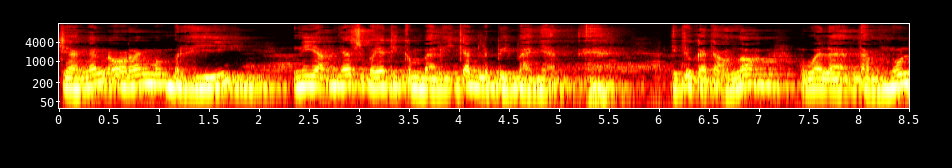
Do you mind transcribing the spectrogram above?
Jangan orang memberi niatnya supaya dikembalikan lebih banyak. Ya. Itu kata Allah wala tamnun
